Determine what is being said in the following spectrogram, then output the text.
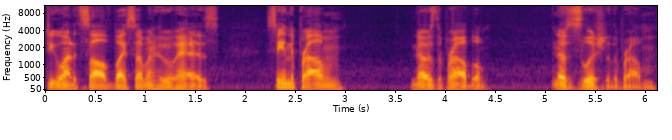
do you want it solved by someone who has seen the problem, knows the problem, knows the solution to the problem?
